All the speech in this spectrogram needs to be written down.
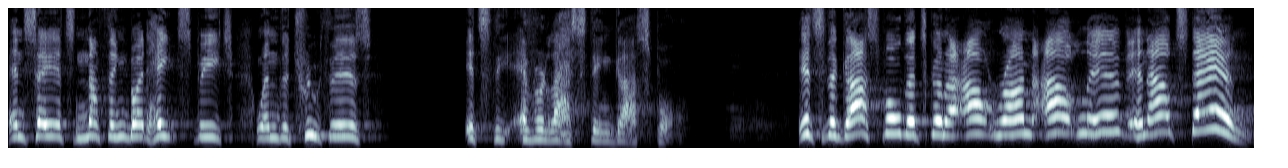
and say it's nothing but hate speech, when the truth is, it's the everlasting gospel. It's the gospel that's going to outrun, outlive, and outstand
